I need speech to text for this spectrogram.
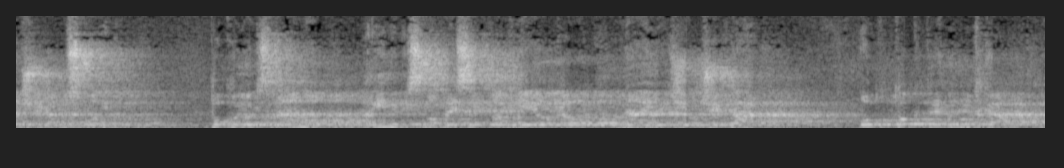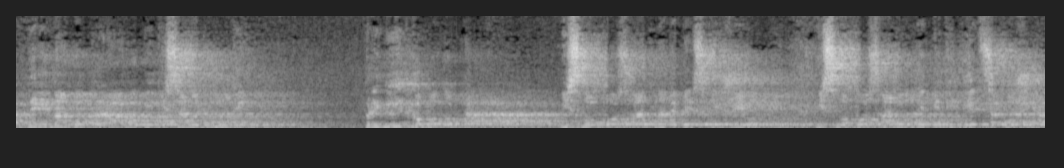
našega gospodina, po kojoj znamo primili smo presveto tijelo kao najveći očev dana. Od tog trenutka nemamo pravo biti samo ljudi. Primitkom ovog dana mi smo pozvani na nebeski život. Mi smo pozvani ovdje biti djeca Božja.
